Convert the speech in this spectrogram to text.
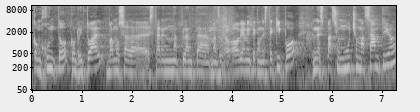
conjunto con Ritual. Vamos a estar en una planta más, obviamente con este equipo, un espacio mucho más amplio.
